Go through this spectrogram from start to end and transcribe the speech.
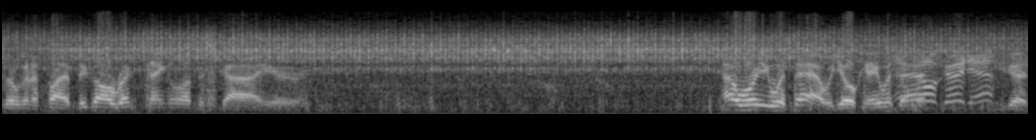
So we're going to fly a big old rectangle in the sky here. How were you with that? Were you okay with That's that? all good, yeah. Good.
